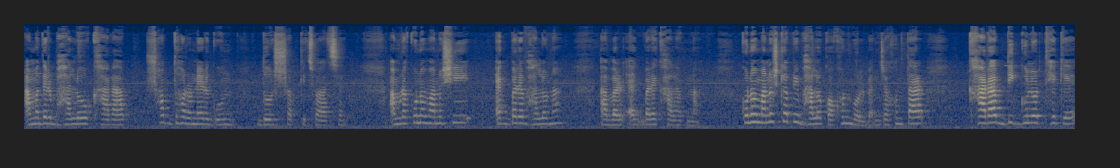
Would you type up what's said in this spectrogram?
আমাদের ভালো, খারাপ সব ধরনের গুণ, দোষ সব কিছু আছে। আমরা কোনো মানুষই একবারে ভালো না। আবার একবারে খারাপ না। কোনো মানুষকে আপনি ভালো কখন বলবেন? যখন তার খারাপ দিকগুলোর থেকে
